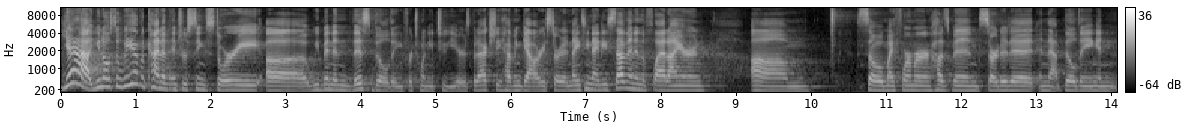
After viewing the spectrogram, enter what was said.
Yeah you know so we have a kind of interesting story uh, we've been in this building for 22 years but actually heaven gallery started in 1997 in the flatiron um, so my former husband started it in that building, and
